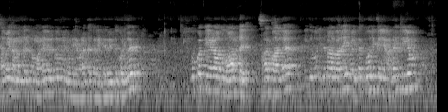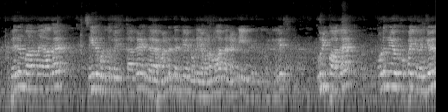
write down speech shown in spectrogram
சபையில் அமர்ந்திருக்கும் அனைவருக்கும் என்னுடைய வணக்கத்தினை தெரிவித்துக் கொண்டு முப்பத்தி ஏழாவது வார்டு சார்பாக இது இதனால் வரை வைத்த கோரிக்கை அனைத்தையும் பெரும்பான்மையாக செய்து கொடுத்தமைக்காக இந்த மன்றத்திற்கு என்னுடைய மனமார்ந்த நன்றியை தெரிவித்துக் கொள்கிறேன். குறிப்பாக கொடுமையூர் குப்பை கிழங்கில்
